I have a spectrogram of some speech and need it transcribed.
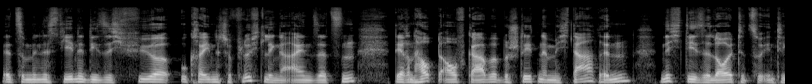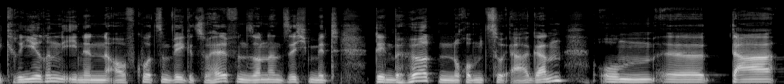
äh, zumindest jene, die sich für ukrainische Flüchtlinge einsetzen. Deren Hauptaufgabe besteht nämlich darin, nicht diese Leute zu integrieren, ihnen auf kurzem Wege zu helfen, sondern sich mit den Behörden rumzuärgern, um äh, da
